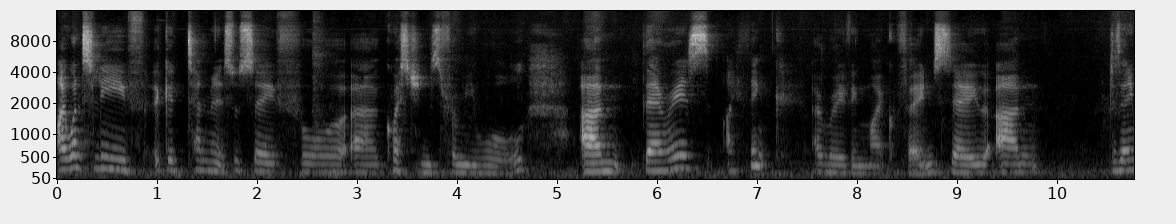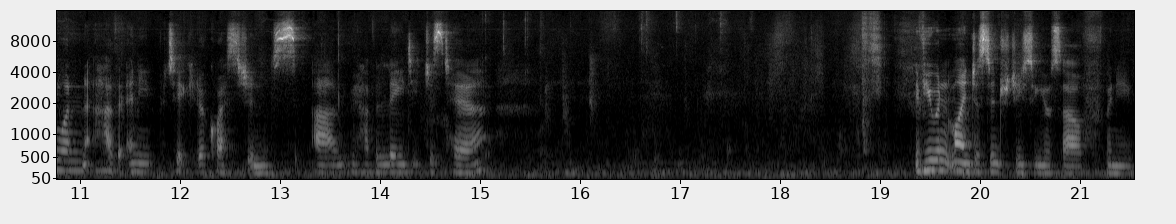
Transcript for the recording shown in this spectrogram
I want to leave a good 10 minutes or so for uh, questions from you all. Um, there is, I think, a roving microphone. So, um, does anyone have any particular questions? Um, we have a lady just here. If you wouldn't mind just introducing yourself when you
